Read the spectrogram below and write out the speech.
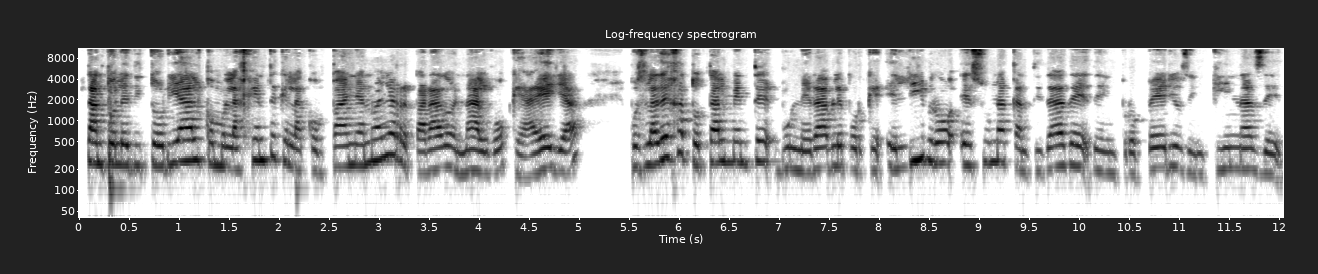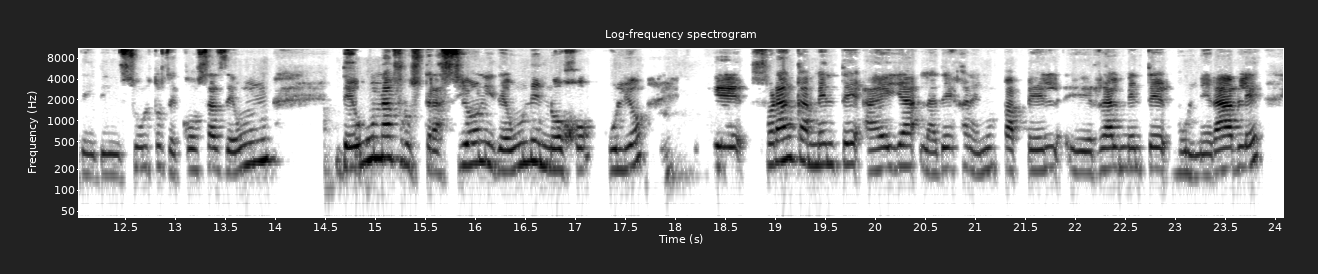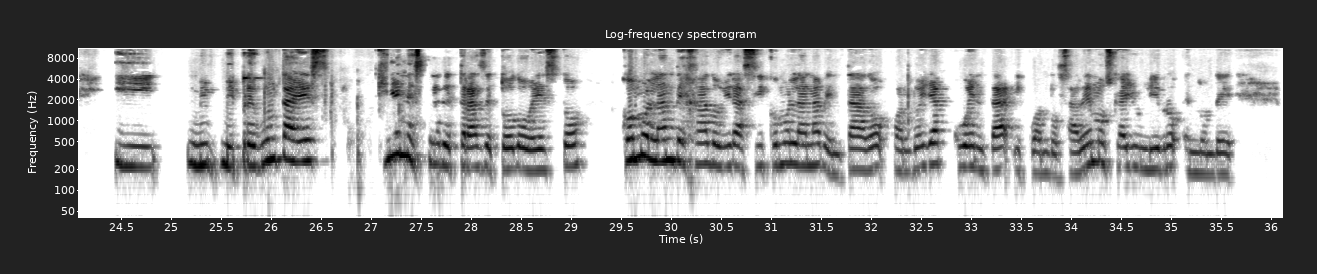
tanto la editorial como la gente que la acompaña no haya reparado en algo que a ella pues la deja totalmente vulnerable porque el libro es una cantidad de, improperios, de inquinas, de insultos, de cosas, de un de una frustración y de un enojo, Julio, que francamente a ella la dejan en un papel eh, realmente vulnerable. Y mi, mi, pregunta es, ¿quién está detrás de todo esto? ¿Cómo la han dejado ir así? ¿Cómo la han aventado? Cuando ella cuenta y cuando sabemos que hay un libro en donde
